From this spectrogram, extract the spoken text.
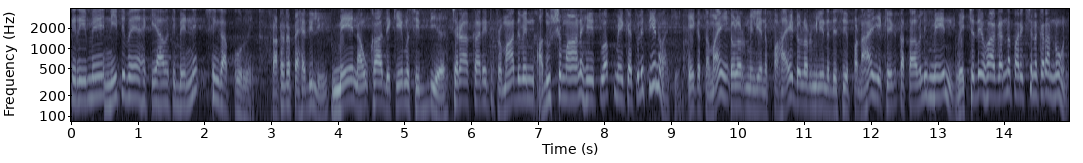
කිරීමේ නීතිමය හැකියාව තිබෙන්නේ සිංගප්පූරුවේ. රටට පැහැදිලි මේ නෞකා දෙකේම සිද්ධිය චරාකාරයට ප්‍රමාද වෙන්න අදුෂ්‍යමාන හේතුවක් මේක ඇතුලේ තියෙනවා කියන. ඒක තමයි ඩොලර් මිලියන 5යි ඩොලර් මිලියන 250යි එක එක කතාවලින් මේ එන්නේ. වෙච්ච දේ හොයාගන්න පරීක්ෂණ කරන්න ඕනේ.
